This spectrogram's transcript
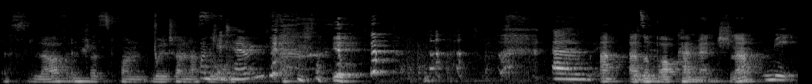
das Love Interest von Will Turners Von. Kit Harington? Ja. ähm, Ah, Also braucht kein Mensch, ne? nee,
